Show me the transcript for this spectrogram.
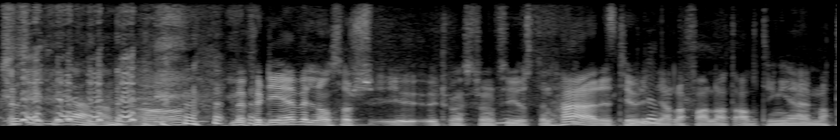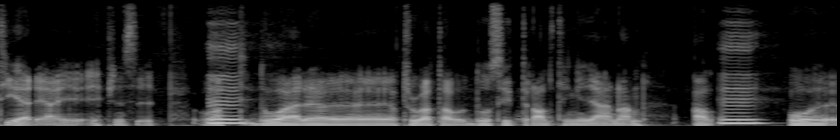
också sitter i hjärnan. Ja, men för det är väl någon sorts utgångspunkt för just den här teorin i alla fall att allting är materia i, i princip. Och att Mm. då är det, jag tror att då sitter allting i hjärnan. All, Mm. och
